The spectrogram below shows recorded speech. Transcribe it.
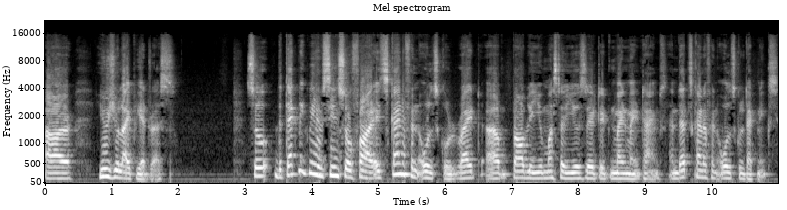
our usual IP address. So the technique we have seen so far, it's kind of an old school, right? Um, probably you must have used it many, many times. And that's kind of an old school techniques.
